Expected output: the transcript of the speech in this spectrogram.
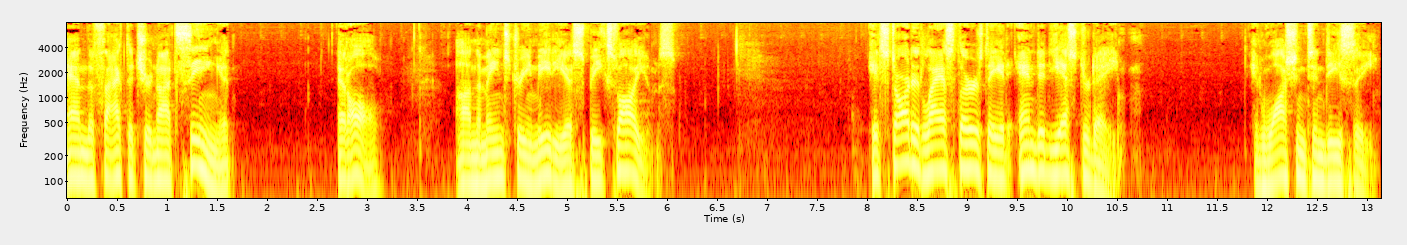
and the fact that you're not seeing it at all on the mainstream media speaks volumes. It started last Thursday, it ended yesterday in Washington, D.C.,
